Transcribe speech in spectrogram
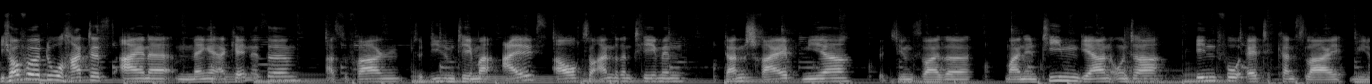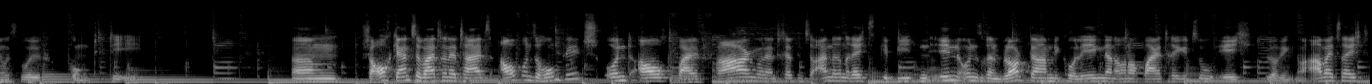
Ich hoffe, du hattest eine Menge Erkenntnisse. Hast du Fragen zu diesem Thema als auch zu anderen Themen, dann schreib mir bzw. meinem Team gern unter info@kanzlei-wulf.de. Ähm, schau auch gerne zu weiteren Details auf unsere Homepage und auch bei Fragen oder Interessen zu anderen Rechtsgebieten in unseren Blog. Da haben die Kollegen dann auch noch Beiträge zu. Ich überwiegend nur Arbeitsrecht,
